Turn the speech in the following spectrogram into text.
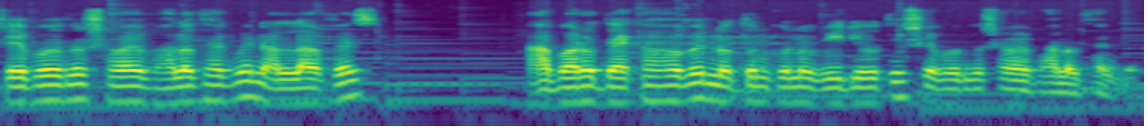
সে পর্যন্ত সবাই ভালো থাকবেন, আল্লাহ হাফেজ। আবারও দেখা হবে নতুন কোনো ভিডিওতে। সে পর্যন্ত সবাই ভালো থাকবেন।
